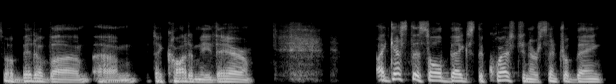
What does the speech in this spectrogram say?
So a bit of a um, dichotomy there. I guess this all begs the question: Are central bank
